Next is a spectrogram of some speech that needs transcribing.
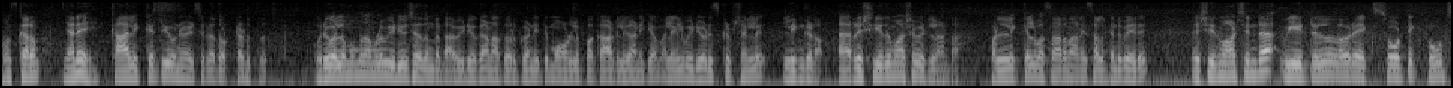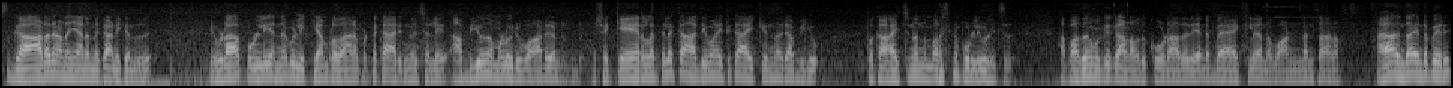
നമസ്കാരം. ഞാനേ കാലിക്കറ്റ് യൂണിവേഴ്സിറ്റിയുടെ തൊട്ടടുത്ത് ഒരു കൊല്ലം മുമ്പ് നമ്മൾ വീഡിയോ ചെയ്തിട്ടുണ്ട്. ആ വീഡിയോ കാണാത്തവർക്ക് വേണ്ടിയിട്ട് മുകളിൽ ഇപ്പോൾ കാർഡിൽ കാണിക്കാം. അല്ലെങ്കിൽ വീഡിയോ ഡിസ്ക്രിപ്ഷനിൽ ലിങ്ക് ഇടാം. റഷീദ് മാഷ് വീട്ടിലാണ് കേട്ടോ പള്ളിക്കൽ ബസാർ എന്നാണ് ഈ സ്ഥലത്തിന്റെ പേര്. റഷീദ് മാഷിന്റെ വീട്ടിലുള്ള ഒരു എക്സോട്ടിക് ഫ്രൂട്ട്സ് ഗാർഡനാണ് ഞാനിന്ന് കാണിക്കുന്നത്. ഇവിടെ ആ പുള്ളി എന്നെ വിളിക്കാൻ പ്രധാനപ്പെട്ട കാര്യം എന്ന് വെച്ചാൽ അബിയു നമ്മൾ ഒരുപാട് കണ്ടിട്ടുണ്ട്. പക്ഷേ കേരളത്തിലൊക്കെ ആദ്യമായിട്ട് കായ്ക്കുന്ന ഒരു അബിയു ഇപ്പോൾ കായ്ച്ചണമെന്നും പറഞ്ഞാണ് പുള്ളി വിളിച്ചത്. അപ്പോൾ അത് നമുക്ക് കാണാം. അത് കൂടാതെ എന്റെ ബാക്കിൽ തന്നെ വണ്ടൻ സാധനം. എന്താ എന്റെ പേര്?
